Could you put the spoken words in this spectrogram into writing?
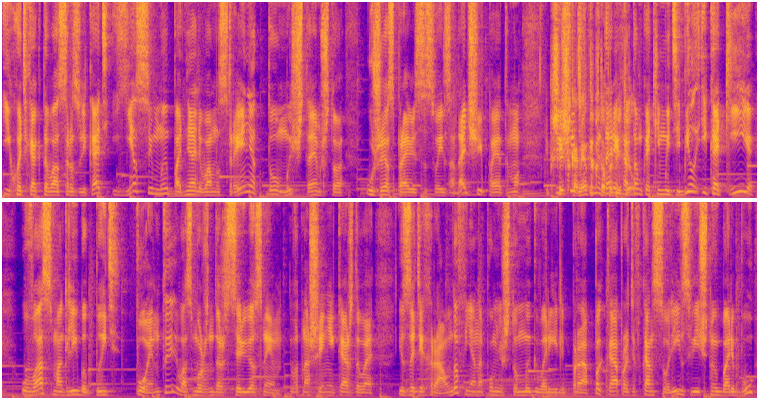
и хоть как-то вас развлекать. Если мы подняли вам настроение, то мы считаем, что уже справились со своей задачей, поэтому и пишите, пишите в комментариях о том, какие мы дебилы и какие у вас могли бы быть поинты, возможно, даже серьезные в отношении каждого из этих раундов. Я напомню, что мы говорили про ПК против консолей, извечную борьбу,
